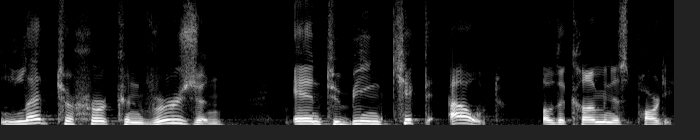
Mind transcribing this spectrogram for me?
led to her conversion and to being kicked out of the Communist Party?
